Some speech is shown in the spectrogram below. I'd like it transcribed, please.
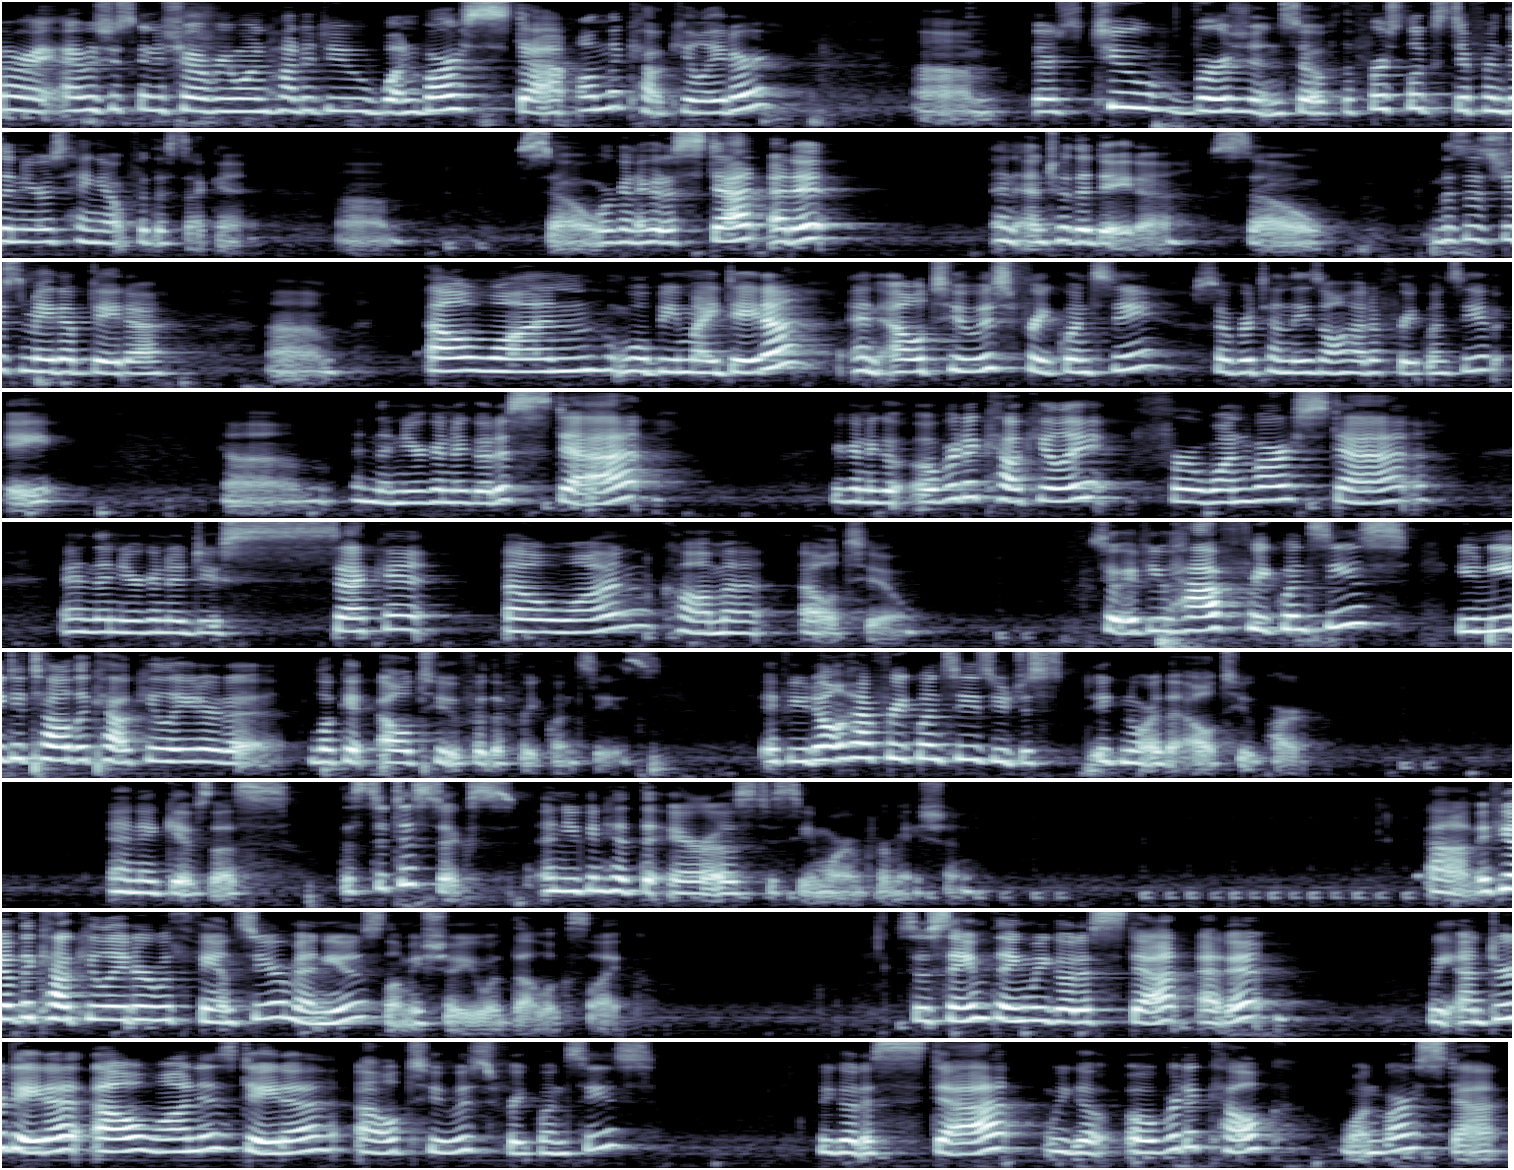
All right, I was just going to show everyone how to do one var stat on the calculator. Um, there's two versions, so if the first looks different than yours, hang out for the second. Um, so we're going to go to stat edit and enter the data. So this is just made up data. Um, L1 will be my data, and L2 is frequency. So pretend these all had a frequency of 8. Um, and then you're going to go to stat. You're going to go over to calculate for one var stat and then you're going to do second L1, comma L2. So if you have frequencies, you need to tell the calculator to look at L2 for the frequencies. If you don't have frequencies, you just ignore the L2 part. And it gives us the statistics, and you can hit the arrows to see more information. Um, if you have the calculator with fancier menus, let me show you what that looks like. So same thing, we go to Stat Edit, we enter data, L1 is data, L2 is frequencies. We go to stat, we go over to calc, one var stat,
